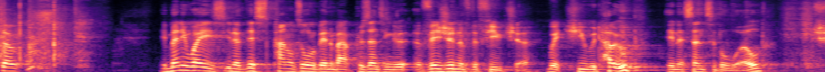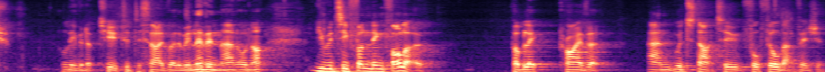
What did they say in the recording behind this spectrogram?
So, in many ways, you know, this panel's all been about presenting a, a vision of the future, which you would hope, in a sensible world, which I'll leave it up to you to decide whether we live in that or not, you would see funding follow, public, private, and would start to fulfill that vision.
